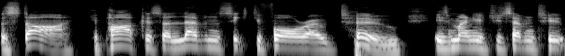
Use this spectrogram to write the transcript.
the star Hipparcos 116402 is magnitude 7.2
